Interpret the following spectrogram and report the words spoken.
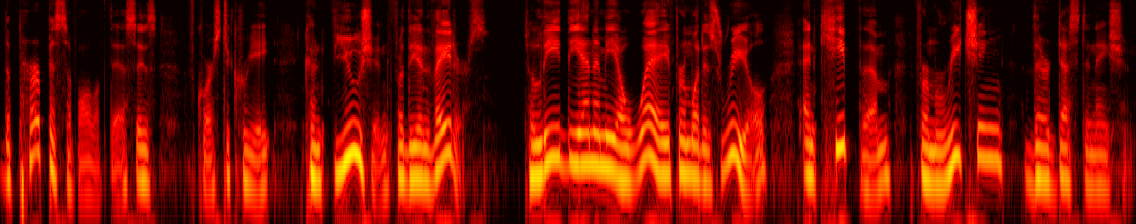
The purpose of all of this is, of course, to create confusion for the invaders, to lead the enemy away from what is real and keep them from reaching their destination.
